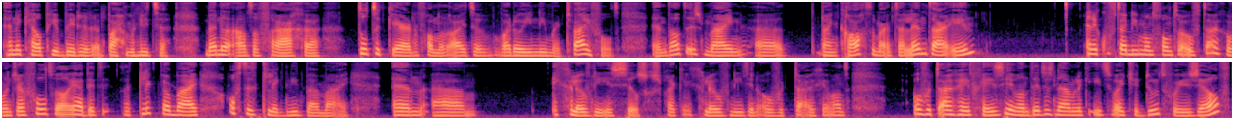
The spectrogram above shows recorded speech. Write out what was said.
en ik help je binnen een paar minuten met een aantal vragen tot de kern van een item, waardoor je niet meer twijfelt. En dat is mijn, uh, mijn kracht en mijn talent daarin. En ik hoef daar niemand van te overtuigen, want jij voelt wel, ja, dit, klikt bij mij of dit klikt niet bij mij. En um, ik geloof niet in salesgesprekken, ik geloof niet in overtuigen, want overtuigen heeft geen zin, want dit is namelijk iets wat je doet voor jezelf.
